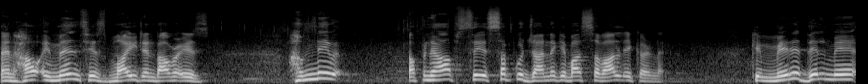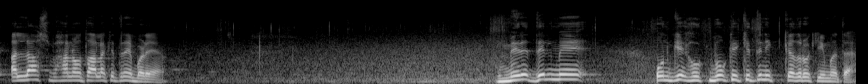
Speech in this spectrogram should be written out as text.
and how immense his might and power is ہم نے اپنے آپ سے سب کچھ جاننے کے بعد سوال ایک کرنا ہے کہ میرے دل میں اللہ سبحانہ و تعالیٰ کتنے بڑے ہیں میرے دل میں ان کے حکموں کی کتنی قدر و قیمت ہے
